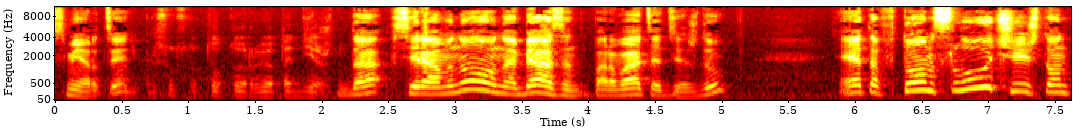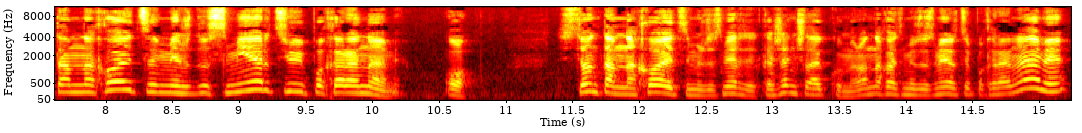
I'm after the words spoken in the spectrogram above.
смерти, Присутствует тот, кто рвет одежду. да, все равно он обязан порвать одежду. Это в том случае, что он там находится между смертью и похоронами. О, то есть он там находится между смертью, кошерный человек умер, он находится между смертью и похоронами,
